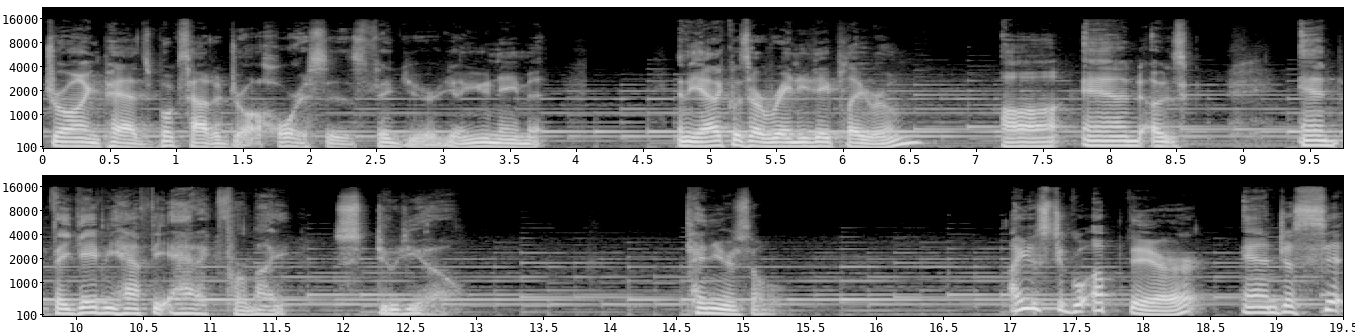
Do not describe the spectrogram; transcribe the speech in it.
drawing pads, books how to draw horses, figure, you know, you name it. And the attic was our rainy day playroom. Uh, and, I was, and they gave me half the attic for my studio. 10 years old. I used to go up there and just sit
